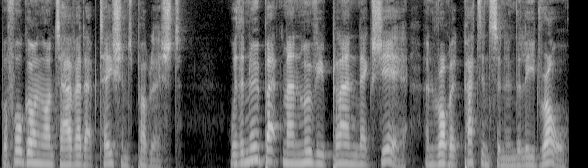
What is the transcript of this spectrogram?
before going on to have adaptations published. With a new Batman movie planned next year and Robert Pattinson in the lead role,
